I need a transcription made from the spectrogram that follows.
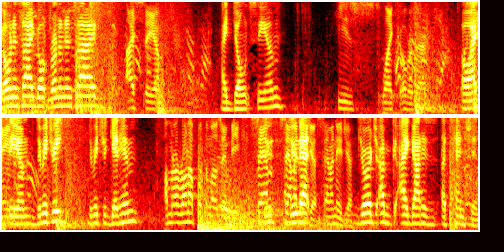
Going inside. Going running inside. I see him. I don't see him. He's like over there. Oh, I see him. Demitri, Demitri, get him. I'm gonna run up with the Mozambique. Sam, Do- Sam, do I that. need you. Sam, I need you. George, I'm. I got his attention.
